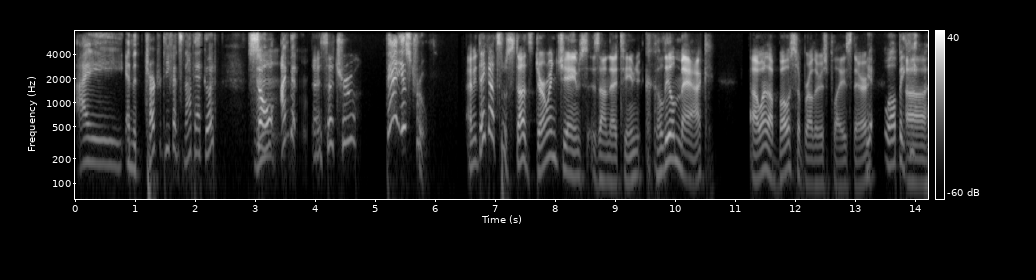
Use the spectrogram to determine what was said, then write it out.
I and the Charger defense not that good. So Mm. I'm gonna, Is that true? that is true. I mean, they got some studs. Derwin James is on that team. Khalil Mack, uh, one of the Bosa brothers, plays there. Yeah, well, but he, Uh,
